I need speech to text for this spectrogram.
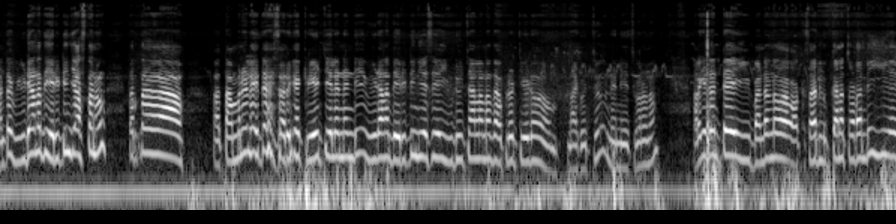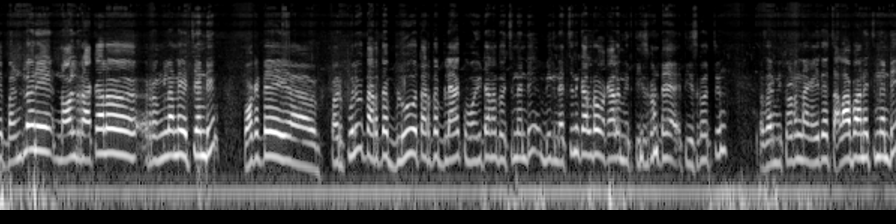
అంటే వీడియో అన్నది ఎడిటింగ్ చేస్తాను. తర్వాత తమ్మనేలు అయితే సరిగ్గా క్రియేట్ చేయలేనండి. వీడియో అన్నది ఎడిటింగ్ చేసి యూట్యూబ్ ఛానల్ అన్నది అప్లోడ్ చేయడం నాకు వచ్చు నేను నేర్చుకున్నాను. అలాగేటంటే ఈ బండి అన్న ఒకసారి లుక్ అన్న చూడండి. ఈ బండిలోనే నాలుగు రకాల రంగులు అన్నవి వచ్చాయండి. ఒకటి పర్పుల్ తర్వాత బ్లూ తర్వాత బ్లాక్ వైట్ అన్నది వచ్చిందండి. మీకు నచ్చిన కలర్ ఒకవేళ మీరు తీసుకుంటే తీసుకోవచ్చు. ఒకసారి మీరు చూడండి నాకైతే చాలా బాగా నచ్చిందండి.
